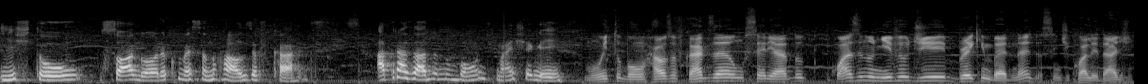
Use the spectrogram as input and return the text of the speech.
e estou só agora começando House of Cards. Atrasada no bonde, mas cheguei. Muito bom. House of Cards é um seriado quase no nível de Breaking Bad, né? Assim, de qualidade.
